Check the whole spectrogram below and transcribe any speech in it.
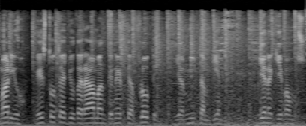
Mario, esto te ayudará a mantenerte a flote y a mí también. Bien, aquí vamos.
